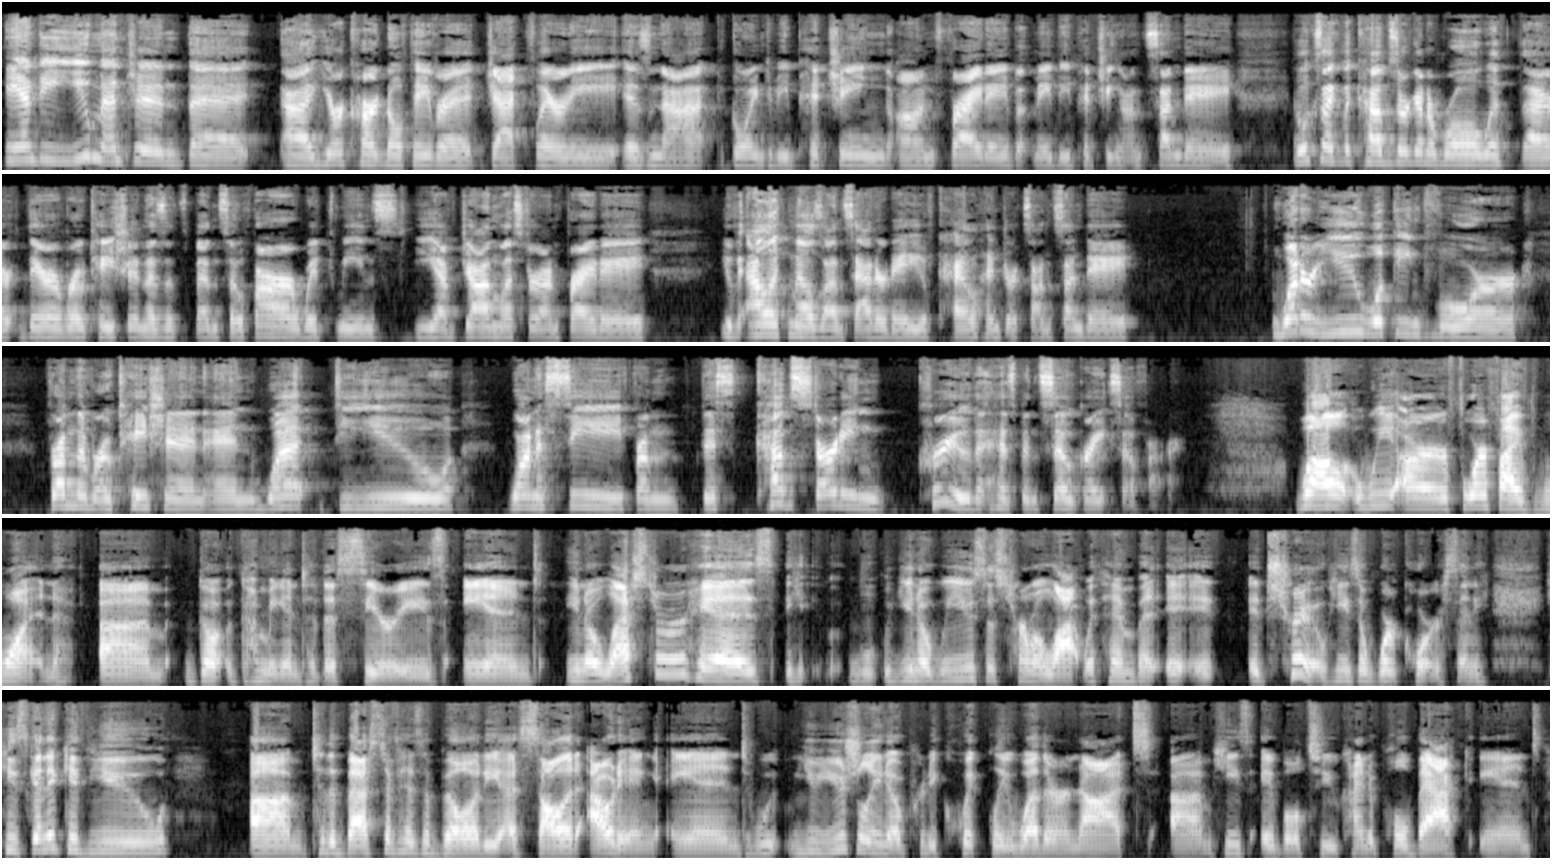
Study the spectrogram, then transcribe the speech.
Andi, you mentioned that uh, your Cardinal favorite, Jack Flaherty, is not going to be pitching on Friday, but maybe pitching on Sunday it looks like the Cubs are going to roll with their, their rotation as it's been so far, which means you have Jon Lester on Friday, you have Alec Mills on Saturday, you have Kyle Hendricks on Sunday. What are you looking for from the rotation, and what do you want to see from this Cubs starting crew that has been so great so far? Well, we are four five one um, go, coming into this series, and you know Lester has, he, you know, we use this term a lot with him, but it, it it's true. He's a workhorse, and he, he's going to give you, um, to the best of his ability, a solid outing, and w- you usually know pretty quickly whether or not um, he's able to kind of pull back and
